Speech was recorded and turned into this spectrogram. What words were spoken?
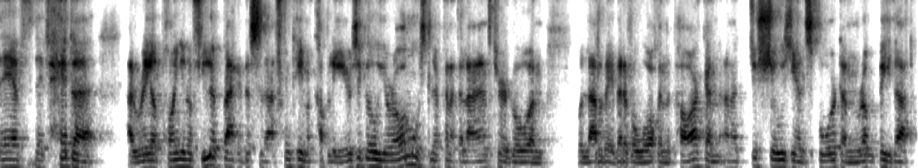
they have they've hit a a real point. You know, if you look back at the South African team a couple of years ago, you're almost looking at the Lions tour going, well, that'll be a bit of a walk in the park. And, and it just shows you in sport and rugby that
